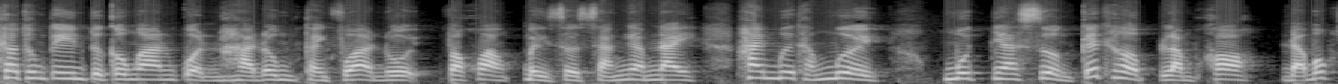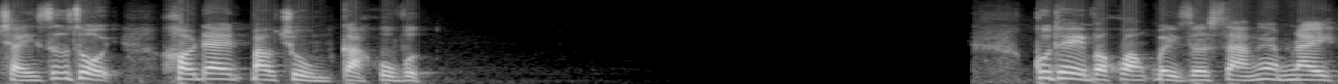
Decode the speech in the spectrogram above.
Theo thông tin từ Công an quận Hà Đông, thành phố Hà Nội, vào khoảng 7 giờ sáng ngày hôm nay, 20 tháng 10, một nhà xưởng kết hợp làm kho đã bốc cháy dữ dội, khói đen bao trùm cả khu vực. Cụ thể vào khoảng 7 giờ sáng ngày hôm nay,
